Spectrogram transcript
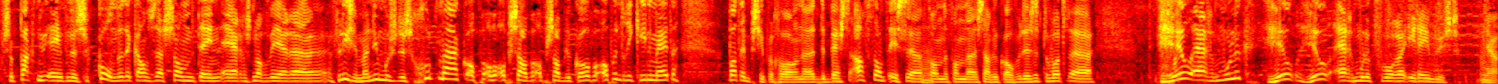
ze pakt nu even een seconde. Dan kan ze daar zo meteen ergens nog weer uh, verliezen. Maar nu moet ze dus goed maken op, op, op, op Sablikova, op een 3 kilometer. Wat in principe gewoon uh, de beste afstand is uh, van, van Sablikova. Dus het wordt heel erg moeilijk. Heel, heel erg moeilijk voor Irene Wust. Ja.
